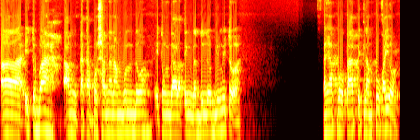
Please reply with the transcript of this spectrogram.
ah, ito ba ang katapusan na ng mundo, itong darating na dilobyong ito. Kaya po, kapit lang po kayo.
